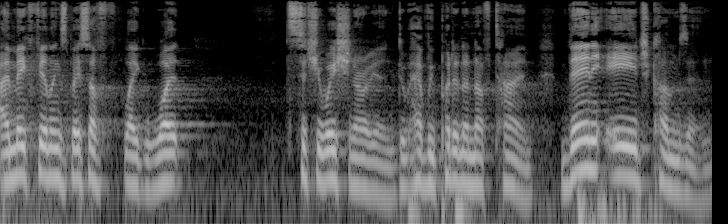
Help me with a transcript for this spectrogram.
I make feelings based off like what situation are we in? Do have we put in enough time? Then age comes in.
